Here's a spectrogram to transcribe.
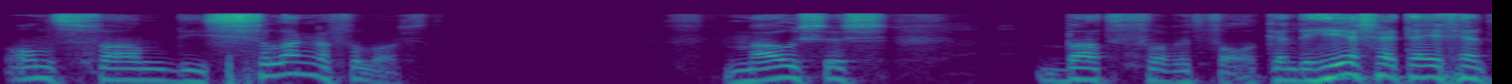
ons van die slangen verlost. Mozes bad voor het volk. En de Heer zei tegen hen:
